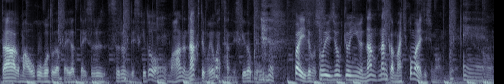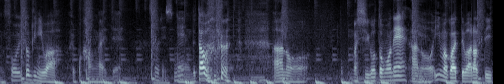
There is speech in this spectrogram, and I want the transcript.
た、まあ、お小言だったりだったりするするんですけど、ええ。まあ、あんななくてもよかったんですけど やっぱりでもそういう状況になんなんか巻き込まれてしまうんで、ええ。うん、そういう時にはやっぱ考えて。そうですね。うん。で多分 あの、まあ、仕事もねあの、今こうやって笑ってい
